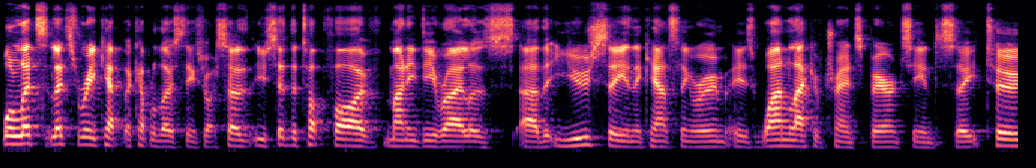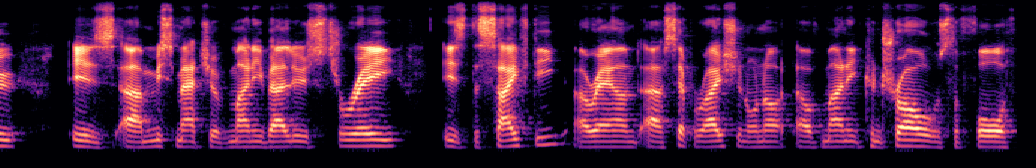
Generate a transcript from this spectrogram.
well, let's let's recap a couple of those things, right? So you said the top five money derailers uh, that you see in the counselling room is one lack of transparency and deceit. Two is uh, mismatch of money values. Three is the safety around uh, separation or not of money. Control is the fourth,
